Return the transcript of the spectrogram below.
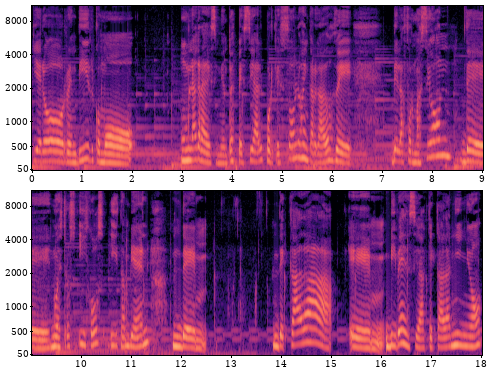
quiero rendir como un agradecimiento especial porque son los encargados de, de la formación de nuestros hijos y también de, de cada Em, vivencia que cada niño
